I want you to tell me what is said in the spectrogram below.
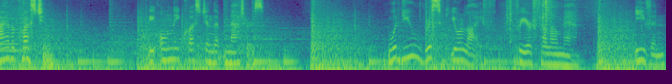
I have a question. The only question that matters. Would you risk your life for your fellow man? Even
